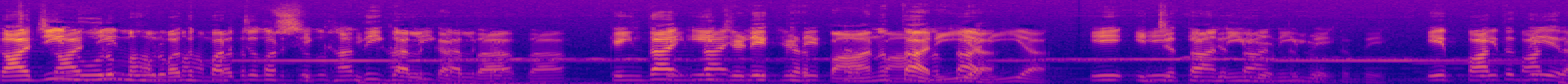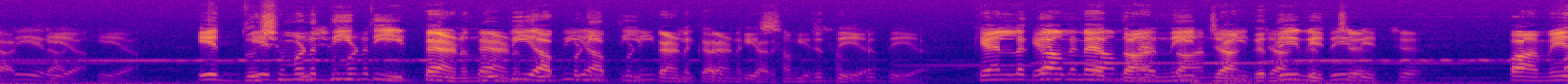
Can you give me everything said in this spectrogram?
ਕਾਜੀ ਨੂਰ ਮੁਹੰਮਦ ਪਰ ਜਦੋਂ ਸਿੱਖਾਂ ਦੀ ਗੱਲ ਕਰਦਾ ਕਹਿੰਦਾ ਇਹ ਜਿਹੜੇ ਕਿਰਪਾਨ ਧਾਰੀ ਆ ਇਹ ਇੱਜ਼ਤਾਂ ਨਹੀਂ ਲੁੱਟਦੇ। ਇਹ ਪੱਤ ਦੇ ਰੱਖੇ ਆ। ਇਹ ਦੁਸ਼ਮਣ ਦੀ ਧੀ ਭੈਣ ਨੂੰ ਵੀ ਆਪਣੀ ਧੀ ਭੈਣ ਕਰਕੇ ਸਮਝਦੇ ਆ। ਕਹਿਣ ਲੱਗਾ ਮੈਦਾਨੀ ਜੰਗ ਦੇ ਵਿੱਚ ਭਾਵੇਂ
